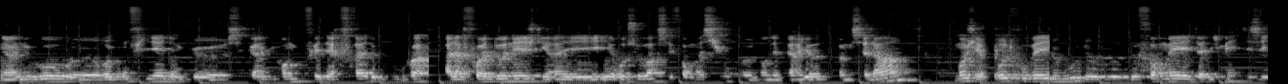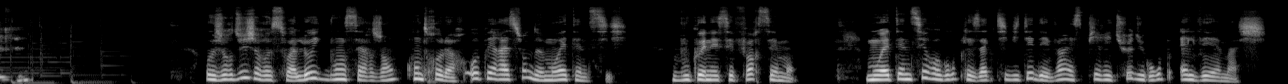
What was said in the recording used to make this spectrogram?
On est à nouveau euh, reconfiné, donc euh, c'est quand même une grande bouffée d'air frais de pouvoir à la fois donner, je dirais, et, recevoir ces formations euh, dans des périodes comme celle-là. Moi, j'ai retrouvé le goût de, de former et d'animer des équipes. Aujourd'hui, je reçois Loïc Bonsergent, contrôleur opération de Moet NC. Vous connaissez forcément. Moet NC regroupe les activités des vins et spiritueux du groupe LVMH.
